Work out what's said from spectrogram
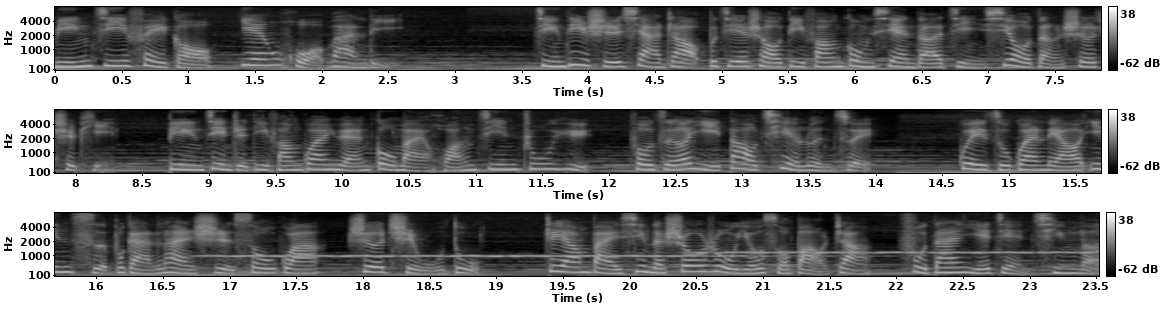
鸣鸡吠狗，烟火万里。景帝时下诏不接受地方贡献的锦绣等奢侈品，并禁止地方官员购买黄金珠玉，否则以盗窃论罪。贵族官僚因此不敢滥事搜刮，奢侈无度，这样百姓的收入有所保障，负担也减轻了。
